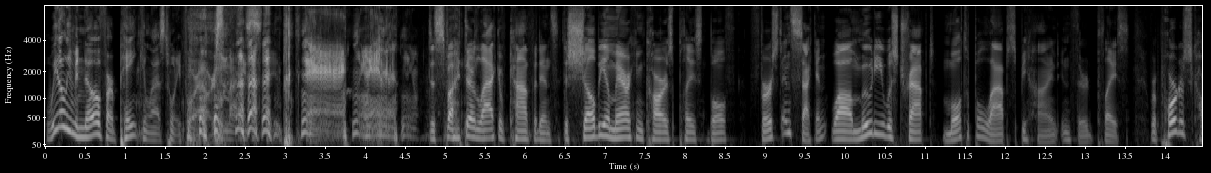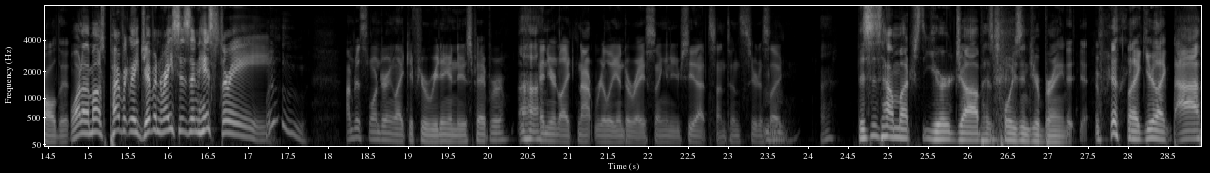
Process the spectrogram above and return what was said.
We don't even know if our paint can last 24 hours. Despite their lack of confidence, the Shelby American cars placed both first and second, while Moody was trapped multiple laps behind in third place. Reporters called it. One of the most perfectly driven races in history. Woo. I'm just wondering, like, if you're reading a newspaper Uh-huh. and you're like not really into racing, and you see that sentence, you're just like, This is how much your job has poisoned your brain. it, yeah, really? like you're like, ah,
